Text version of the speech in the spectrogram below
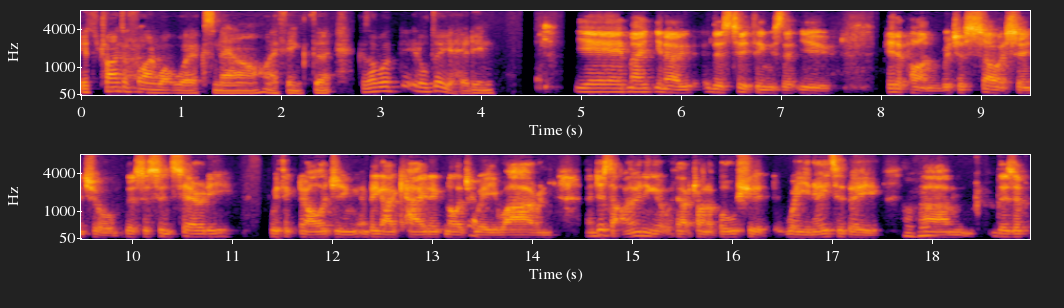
It's trying to find what works now. I think that because I would, it'll do your head in. Yeah, mate. You know, there's two things that you hit upon, which are so essential. There's a sincerity with acknowledging and being okay to acknowledge yeah. where you are, and and just owning it without trying to bullshit where you need to be. Mm-hmm. Um, there's a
